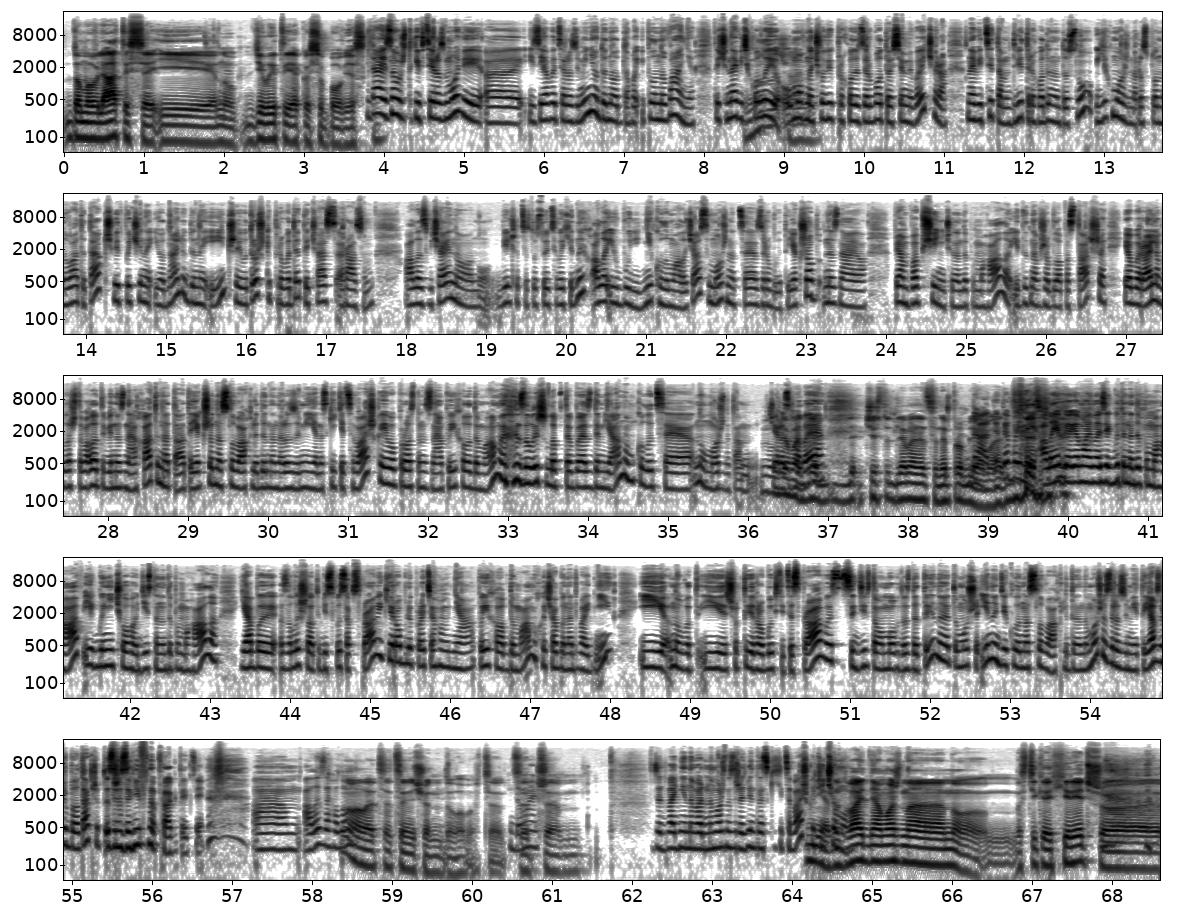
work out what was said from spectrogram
Домовлятися і ну, ділити якось обов'язки. Да, і знову ж таки в цій розмові е, і з'явиться розуміння один одного і планування. Те, що навіть Ну, коли звичайно. умовно чоловік приходить з роботи о 7 вечора, навіть ці там 2-3 години до сну їх можна розпланувати так, що відпочине і одна людина, і інша, і ви трошки проведете час разом. Але звичайно, ну більше це стосується вихідних, але і в будні дні, коли мало часу, можна це зробити. Якщо б не знаю, прям взагалі нічого не допомагало, і дитина вже була постарше, я би реально влаштувала тобі, не знаю, хату на тата. Якщо на словах людина не розуміє, наскільки це важко, я би просто не знаю, поїхала до мами, залишила б тебе з Дем'яном, коли це ну можна там через Ну, для ГВ. чисто для мене це не проблема. Да, для тебе ні. Але як я маю на увазі, якби ти не допомагав, і якби нічого дійсно не допомагало, я би залишила тобі список справ, які роблю протягом дня, поїхала б до мами хоча б на два дні, і ну от і щоб ти робив всі ці справи, сидів там умовно з дитиною, тому що іноді, коли на словах людина не може зрозуміти, я б зробила так, щоб ти зрозумів на практиці. А, але загалом Ну, але це, це нічого не б. Це, це, Думаєш? це... за два дні не можна зрозуміти, наскільки це важко, Ні, чи за два дня можна ну, настільки хіреть, що,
